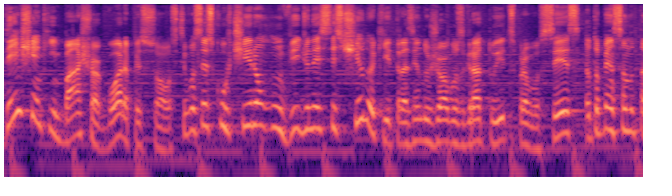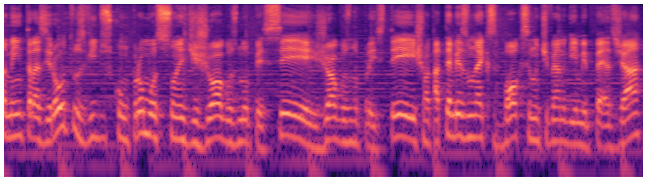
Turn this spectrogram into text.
deixem aqui embaixo agora, pessoal, se vocês curtiram um vídeo nesse estilo aqui, trazendo jogos gratuitos pra vocês, eu tô pensando também em trazer outros vídeos com promoções de jogos no PC, jogos no Playstation, até mesmo no Xbox se não tiver no Game Pass já,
